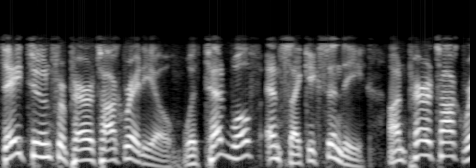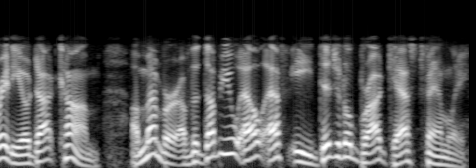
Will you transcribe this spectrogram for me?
Stay tuned for Paratalk Radio with Ted Wolf and Psychic Cindy on ParatalkRadio.com, a member of the WLFE digital broadcast family.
